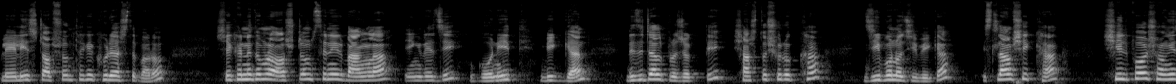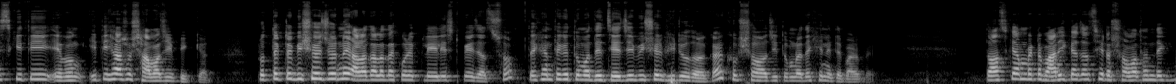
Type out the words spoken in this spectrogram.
প্লেলিস্ট অপশন থেকে ঘুরে আসতে পারো। সেখানে তোমরা অষ্টম শ্রেণির বাংলা, ইংরেজি, গণিত, বিজ্ঞান, ডিজিটাল প্রযুক্তি, স্বাস্থ্য সুরক্ষা, জীবন ও জীবিকা, ইসলাম শিক্ষা, শিল্প, সংস্কৃতি এবং ইতিহাস ও সামাজিক বিজ্ঞান। প্রত্যেকটা বিষয়ের জন্য আলাদা আলাদা করে প্লেলিস্ট পেয়ে যাচ্ছ। তো এখান থেকে তোমাদের যে যে বিষয়ের ভিডিও দরকার, খুব সহজেই তোমরা দেখে নিতে পারবে। তো আজকে আমরা একটা বাড়ি কাজ আছে, এটা সমাধান দেখব।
